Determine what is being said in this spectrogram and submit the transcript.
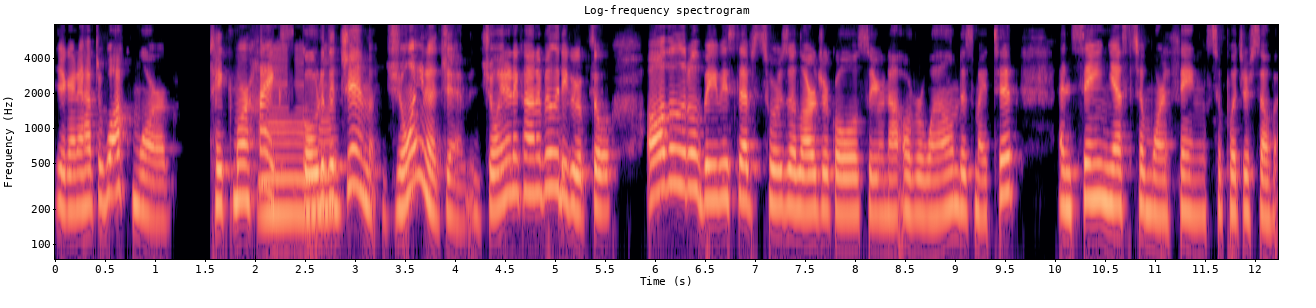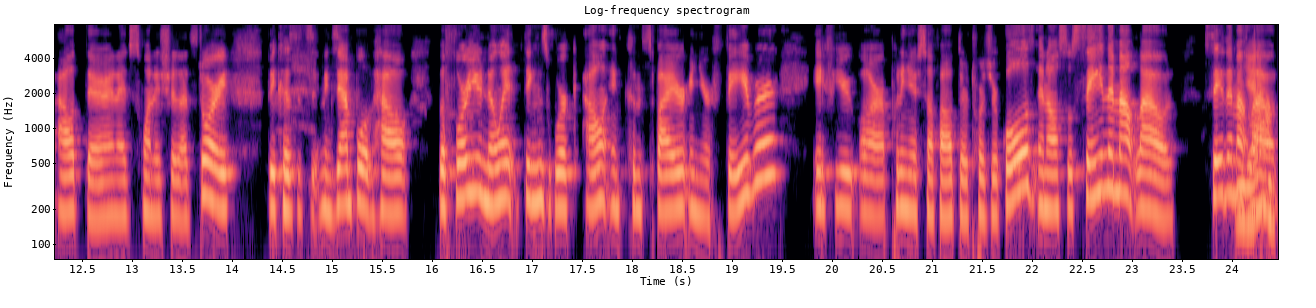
you're going to have to walk more, take more hikes, go to the gym, join a gym, join an accountability group. So, all the little baby steps towards a larger goal so you're not overwhelmed is my tip. And saying yes to more things to put yourself out there. And I just want to share that story because it's an example of how before you know it, things work out and conspire in your favor if you are putting yourself out there towards your goals and also saying them out loud. Say them out Yeah. loud.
